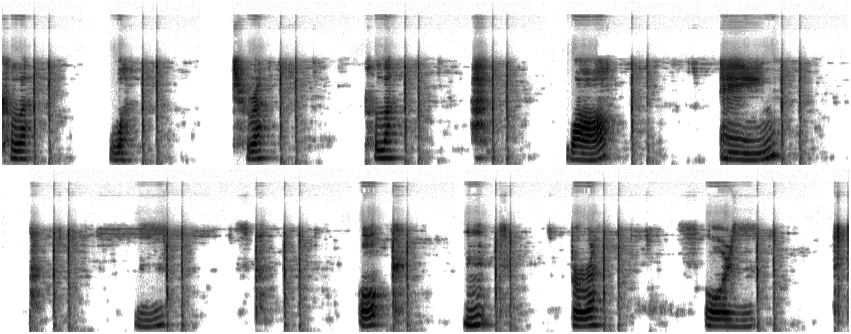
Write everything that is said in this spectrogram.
cl, w, tr, pl, h, wa, sp, ok, nt, br, or z, pt,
